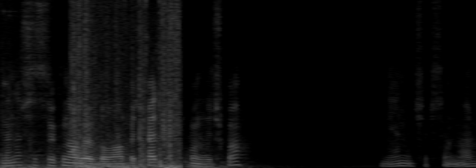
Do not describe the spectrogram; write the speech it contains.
У мене щось вікно вибило, а почекайте секундочку. Ні, наче все норм.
